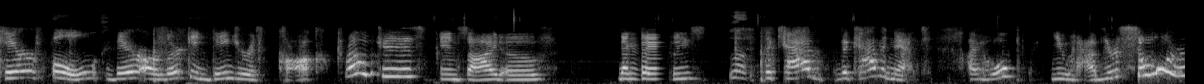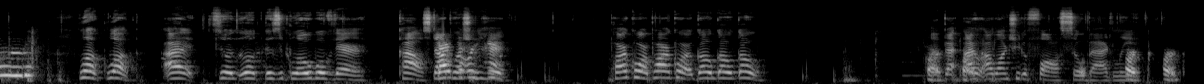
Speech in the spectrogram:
careful. There are lurking dangerous cockroaches inside of. Next page, please. Look, The cab, the cabinet. I hope you have your sword. look, look. I so look. There's a globe over there. Kyle, stop Guys, over ahead. Parkour, parkour, go, go, go. Park, Ba- park, I, I want you to fall so badly. park, park,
